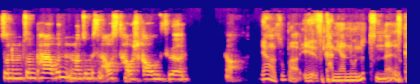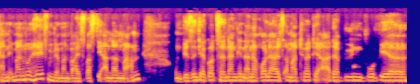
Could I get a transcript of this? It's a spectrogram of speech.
so, ein, so ein paar Runden und so ein bisschen Austauschraum für. Ja. Ja, super. Es kann ja nur nützen. Ne? Es kann immer nur helfen, wenn man weiß, was die anderen machen. Und wir sind ja Gott sei Dank in einer Rolle als Amateurtheaterbühnen, wo wir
